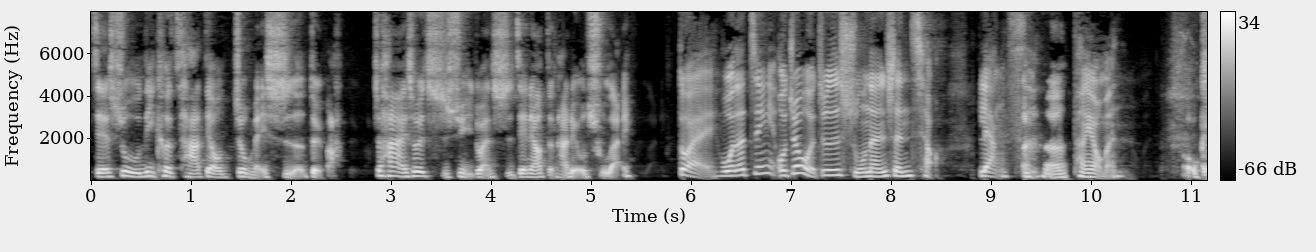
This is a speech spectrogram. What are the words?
结束立刻擦掉就没事了，对吧？就它还是会持续一段时间，你要等它流出来。对，我的经验，我觉得我就是熟能生巧，两次，朋友们，OK。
